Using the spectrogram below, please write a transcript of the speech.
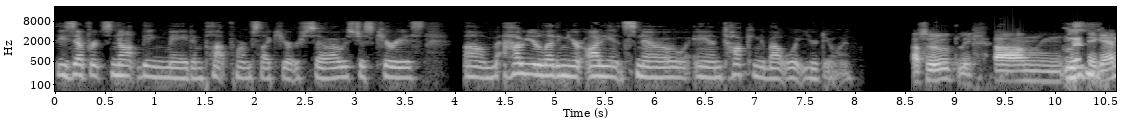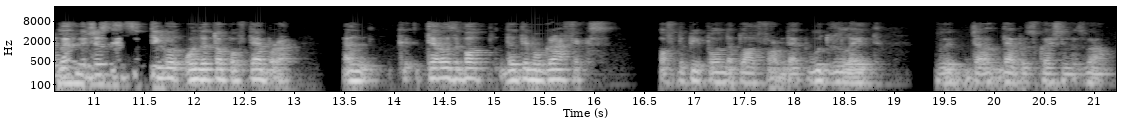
these efforts not being made in platforms like yours. So I was just curious um, how you're letting your audience know and talking about what you're doing. Absolutely. Um, let me, again, let me just add something on the top of Deborah and tell us about the demographics of the people on the platform that would relate with Deborah's question as well.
